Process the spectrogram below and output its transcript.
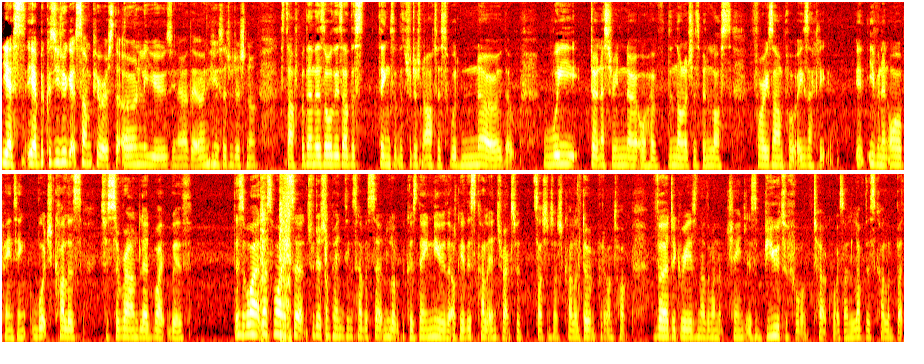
Yes, yeah, because you do get some purists that only use, you know, they only use the traditional stuff. But then there's all these other things that the traditional artists would know that we don't necessarily know or have the knowledge has been lost. For example, exactly, even in oil painting, which colours to surround lead white with. That's why that's why certain traditional paintings have a certain look because they knew that okay, this color interacts with such and such color. Don't put it on top. Verdigris is another one that changes. It's beautiful turquoise. I love this color, but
